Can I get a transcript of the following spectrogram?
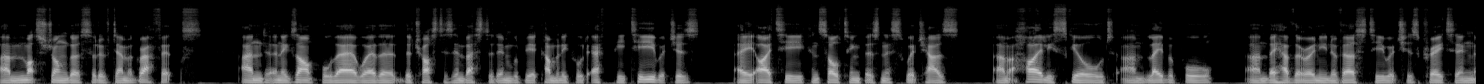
much stronger sort of demographics, and an example there where the the trust is invested in would be a company called FPT, which is a IT consulting business which has a highly skilled labor pool. they have their own university, which is creating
